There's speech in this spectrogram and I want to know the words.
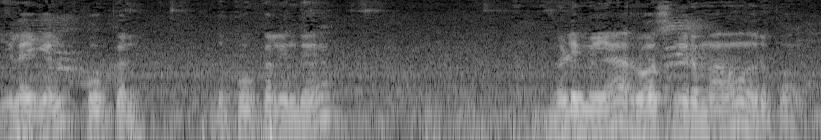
இலைகள் பூக்கள். இந்த பூக்கள் இந்த வெளிமையாக ரோஸ் நிறமாகவும் இருக்கும்.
